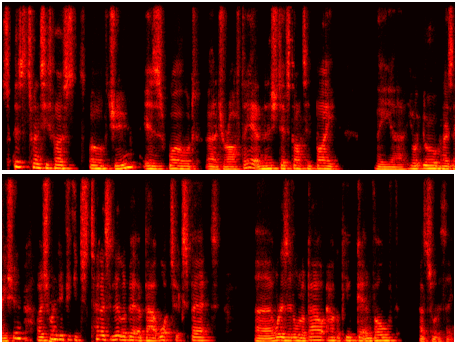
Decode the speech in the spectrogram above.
So this 21st of June is World uh, Giraffe Day, an initiative started by the uh, your, your organization. I just wondered if you could just tell us a little bit about what to expect, Uh, what is it all about? How can people get involved? That sort of thing.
